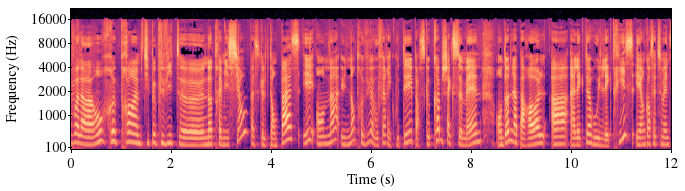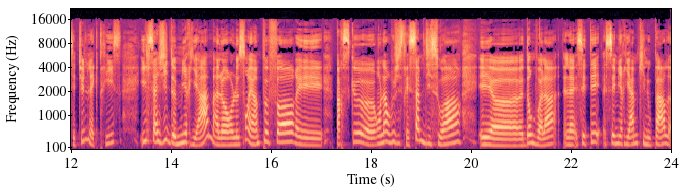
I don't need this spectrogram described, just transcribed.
Alors voilà, on reprend un petit peu plus vite euh, notre émission parce que le temps passe et on a une entrevue à vous faire écouter parce que comme chaque semaine, on donne la parole à un lecteur ou une lectrice et encore cette semaine c'est une lectrice. Il s'agit de Myriam. Alors le son est un peu fort et parce que euh, on l'a enregistré samedi soir et euh, donc voilà, c'était c'est Myriam qui nous parle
